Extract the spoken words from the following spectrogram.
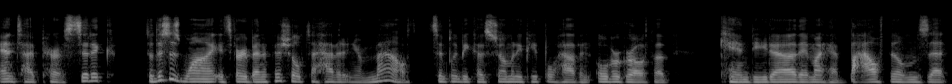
antiparasitic. So, this is why it's very beneficial to have it in your mouth, simply because so many people have an overgrowth of candida. They might have biofilms that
